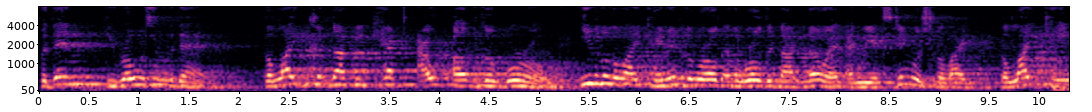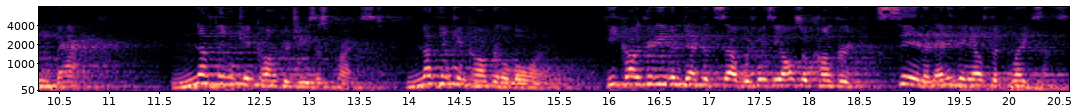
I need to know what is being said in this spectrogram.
but then he rose from the dead. The light could not be kept out of the world. Even though the light came into the world and the world did not know it, and we extinguished the light, the light came back. Nothing can conquer Jesus Christ. Nothing can conquer the Lord. He conquered even death itself, which means he also conquered sin and anything else that plagues us.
